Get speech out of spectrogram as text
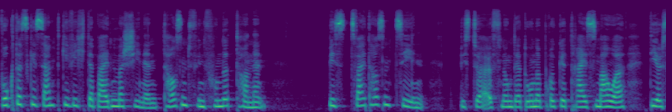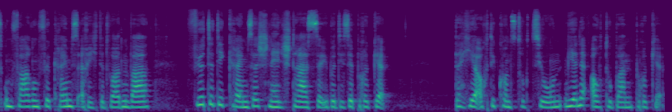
wog das Gesamtgewicht der beiden Maschinen 1500 Tonnen. Bis 2010, bis zur Eröffnung der Donaubrücke Dreismauer, die als Umfahrung für Krems errichtet worden war, führte die Kremser Schnellstraße über diese Brücke. Daher auch die Konstruktion wie eine Autobahnbrücke.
